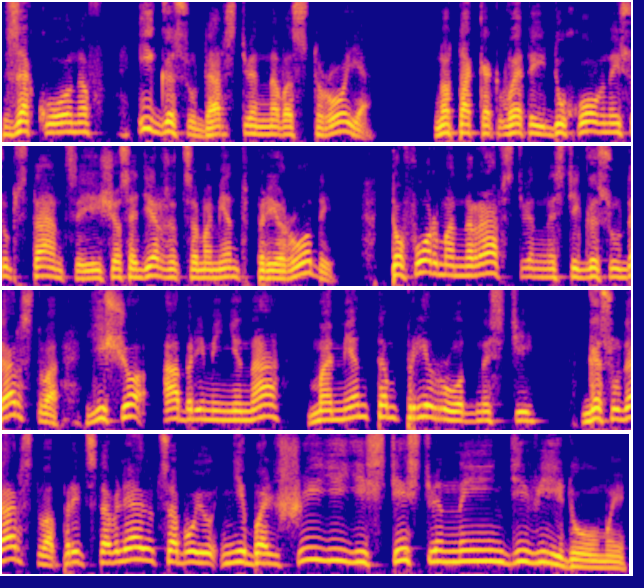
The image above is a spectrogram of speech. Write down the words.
законов и государственного строя. Но так как в этой духовной субстанции еще содержится момент природы, то форма нравственности государства еще обременена моментом природности – Государства представляют собою небольшие естественные индивидуумы,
